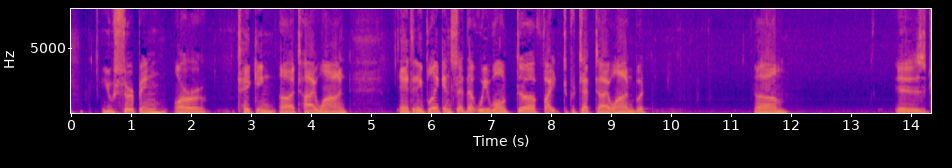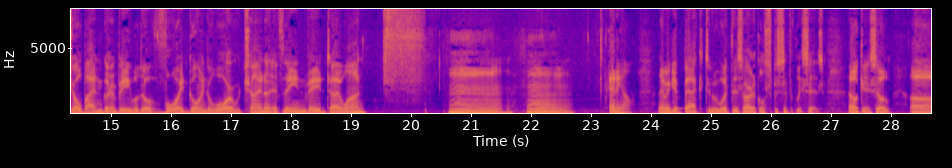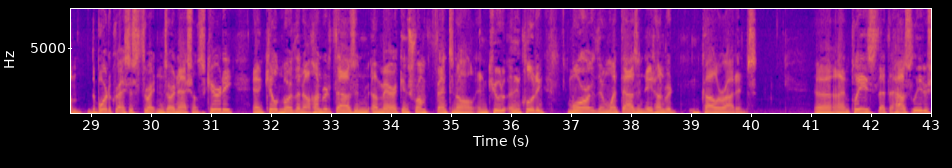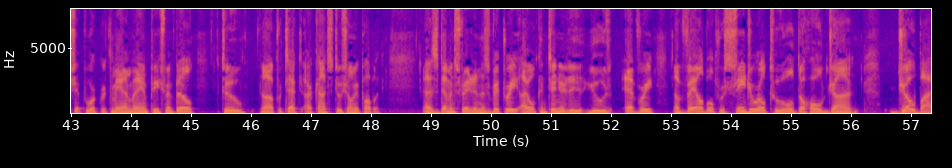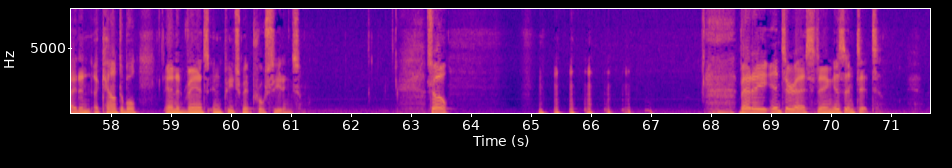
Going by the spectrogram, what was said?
usurping or taking uh, Taiwan Antony Blinken said that we won't uh, fight to protect Taiwan, but um, is Joe Biden going to be able to avoid going to war with China if they invade Taiwan? Hmm. Hmm. Anyhow, let me get back to what this article specifically says. Okay, so um, the border crisis threatens our national security and killed more than 100,000 Americans from fentanyl, including more than 1,800 Coloradans. Uh, I'm pleased that the House leadership worked with me on my impeachment bill to uh, protect our constitutional republic. As demonstrated in this victory, I will continue to use every available procedural tool to hold John, Joe Biden accountable and advance impeachment proceedings. So, very interesting, isn't it?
